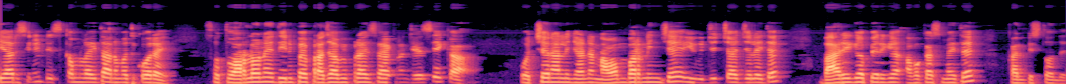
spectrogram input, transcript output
ఈఆర్సీని డిస్కంలు అయితే అనుమతి కోరాయి. సో త్వరలోనే దీనిపై ప్రజాభిప్రాయ సేకరణ చేసి ఇక వచ్చే నెల నుంచి అంటే నవంబర్ నుంచే ఈ విద్యుత్ ఛార్జీలు అయితే భారీగా పెరిగే అవకాశం అయితే కనిపిస్తోంది.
